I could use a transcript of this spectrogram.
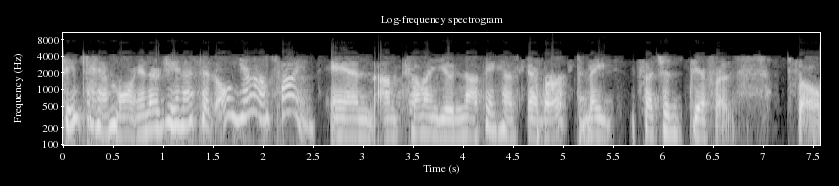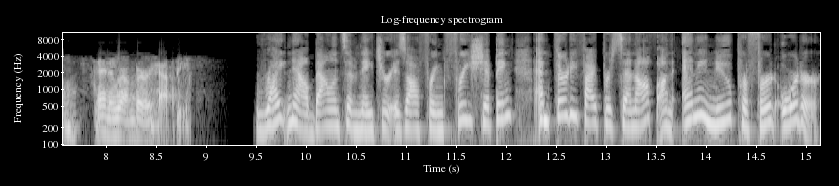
seem to have more energy. And I said, oh yeah, I'm fine. And I'm telling you, nothing has ever made such a difference. So anyway, I'm very happy. Right now, Balance of Nature is offering free shipping and 35% off on any new preferred order.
